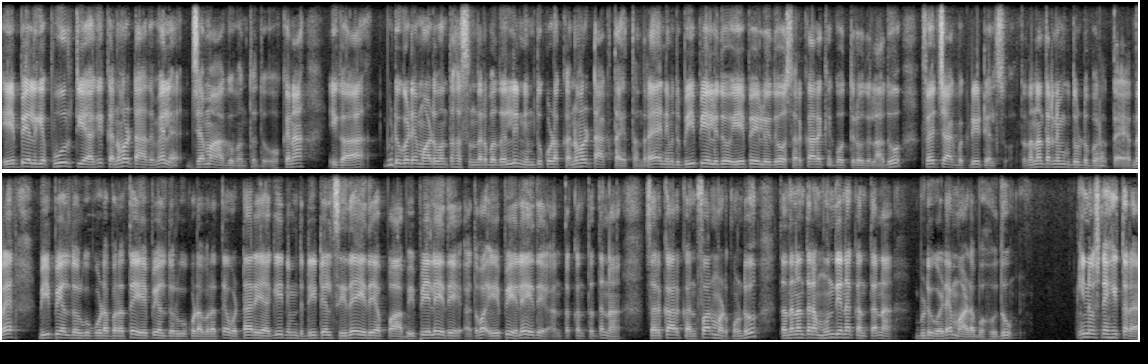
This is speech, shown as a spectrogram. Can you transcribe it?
ಎ ಪಿ ಎಲ್ಗೆ ಪೂರ್ತಿಯಾಗಿ ಕನ್ವರ್ಟ್ ಆದ ಮೇಲೆ ಜಮಾ ಆಗುವಂಥದ್ದು ಓಕೆನಾ ಈಗ ಬಿಡುಗಡೆ ಮಾಡುವಂತಹ ಸಂದರ್ಭದಲ್ಲಿ ನಿಮ್ಮದು ಕೂಡ ಕನ್ವರ್ಟ್ ಆಗ್ತಾ ಇತ್ತಂದರೆ ನಿಮ್ಮದು ಬಿ ಪಿ ಎಲ್ ಇದೆಯೋ ಎ ಪಿ ಎಲ್ ಇದೆಯೋ ಸರ್ಕಾರಕ್ಕೆ ಗೊತ್ತಿರೋದಿಲ್ಲ. ಅದು ಫೆಚ್ ಆಗಬೇಕು ಡೀಟೇಲ್ಸು ತದನಂತರ ನಿಮ್ಗೆ ದುಡ್ಡು ಬರುತ್ತೆ. ಅಂದರೆ ಬಿ ಪಿ ಎಲ್ದವ್ರಿಗೂ ಕೂಡ ಬರುತ್ತೆ, ಎ ಪಿ ಎಲ್ದವ್ರಿಗೂ ಕೂಡ ಬರುತ್ತೆ. ಒಟ್ಟಾರೆಯಾಗಿ ನಿಮ್ಮದು ಡೀಟೇಲ್ಸ್ ಇದೇ ಇದೆಯಪ್ಪ, ಬಿ ಪಿ ಎಲ್ಲೇ ಇದೆ ಅಥವಾ ಎ ಪಿ ಎಲ್ಲೇ ಇದೆ ಅಂತಕ್ಕಂಥದ್ದನ್ನು ಸರ್ಕಾರ ಕನ್ಫರ್ಮ್ ಮಾಡಿಕೊಂಡು ತದನಂತರ ಮುಂದಿನ ಕಂತನ್ನು ಬಿಡುಗಡೆ ಮಾಡಬಹುದು. ಇನ್ನು ಸ್ನೇಹಿತರೆ,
